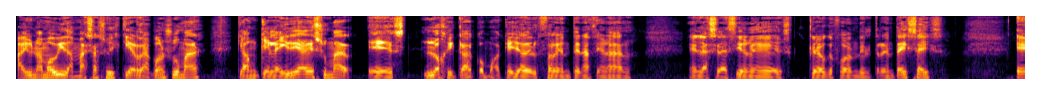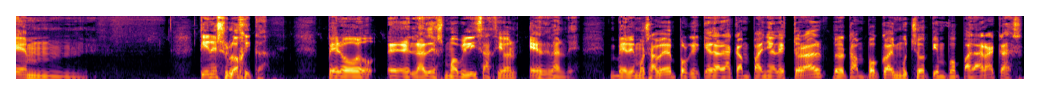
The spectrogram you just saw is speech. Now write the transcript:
hay una movida más a su izquierda con sumar que aunque la idea de sumar es lógica como aquella del Frente Nacional en las elecciones creo que fueron del 36 em, tiene su lógica pero eh, la desmovilización es grande veremos a ver porque queda la campaña electoral pero tampoco hay mucho tiempo para Aracas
